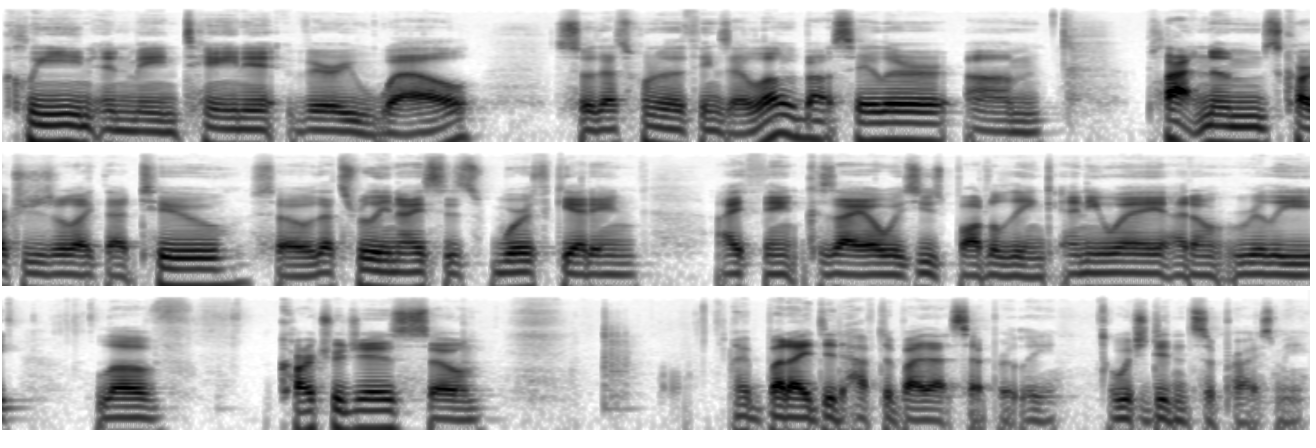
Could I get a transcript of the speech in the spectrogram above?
clean and maintain it very well. So that's one of the things I love about Sailor. Um, Platinums cartridges are like that too. So that's really nice. It's worth getting, I think, because I always use bottled ink anyway. I don't really love cartridges, so, but I did have to buy that separately, which didn't surprise me.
